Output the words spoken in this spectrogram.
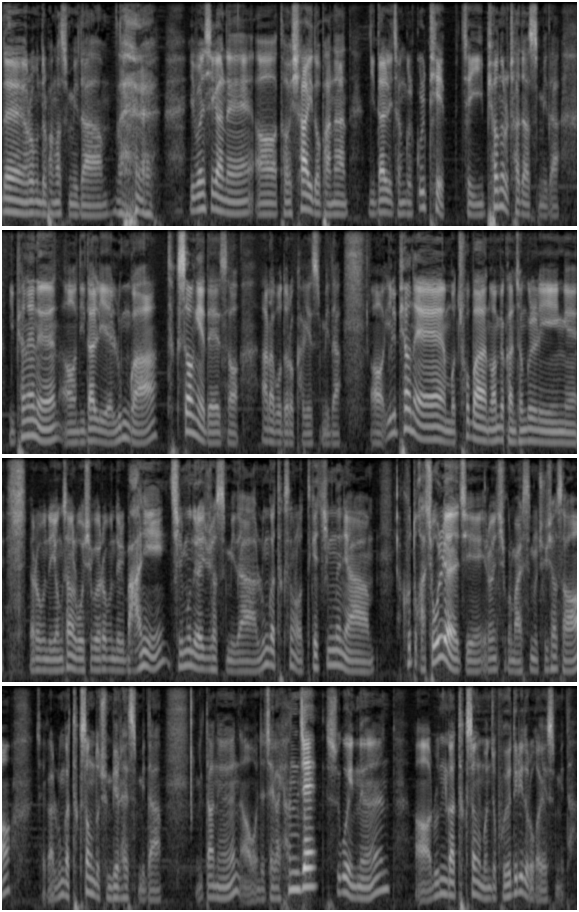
네, 여러분들 반갑습니다. 네, 이번 시간에 어, 더 샤이도 반한 니달리 정글 꿀팁 제 2편으로 찾아왔습니다. 2편에는 어, 니달리의 룬과 특성에 대해서 알아보도록 하겠습니다. 어, 1편에 뭐 초반 완벽한 정글링에 여러분들 영상을 보시고 여러분들이 많이 질문을 해주셨습니다. 룬과 특성을 어떻게 찍느냐 그것도 같이 올려야지 이런 식으로 말씀을 주셔서 제가 룬과 특성도 준비를 했습니다. 일단은 어, 먼저 제가 현재 쓰고 있는 어, 룬과 특성을 먼저 보여드리도록 하겠습니다.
